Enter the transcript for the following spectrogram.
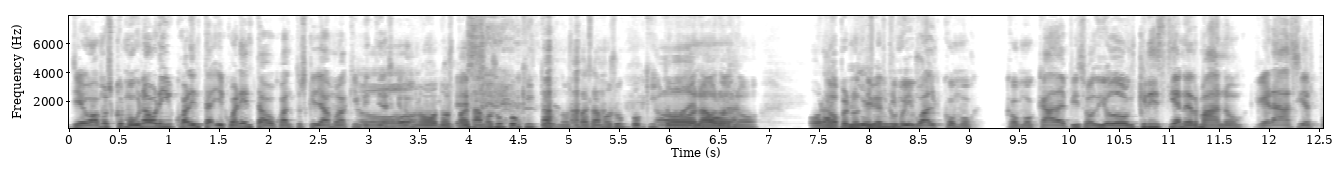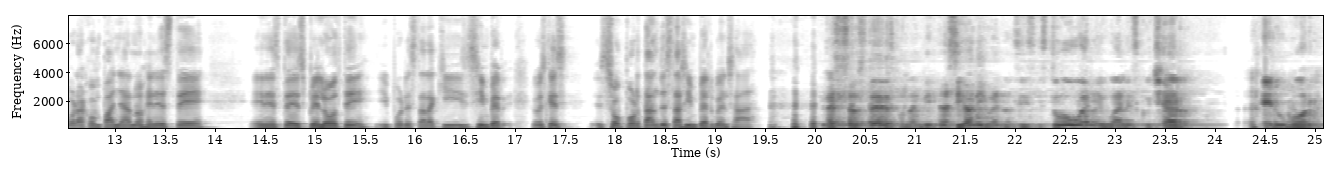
Llevamos como una hora y cuarenta, y cuarenta o cuántos que llevamos aquí metidas no, no, nos pasamos un poquito, nos pasamos un poquito de la hora. No, no, no. pero nos divertimos igual como, como cada episodio. Don Cristian, hermano, gracias por acompañarnos en este, en este despelote y por estar aquí sin ver, es que soportando esta sinvergüenzada. Gracias a ustedes por la invitación y bueno, sí, estuvo bueno igual escuchar el humor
